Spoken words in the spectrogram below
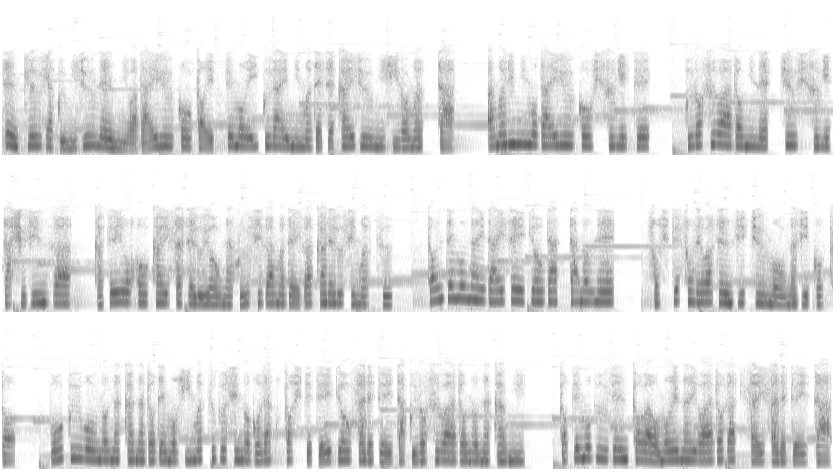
1920年には大流行と言ってもいいくらいにまで世界中に広まった。あまりにも大流行しすぎて、クロスワードに熱中しすぎた主人が、家庭を崩壊させるような風刺画まで描かれる始末。とんでもない大盛況だったのね。そしてそれは戦時中も同じこと。防空壕の中などでも暇つぶしの娯楽として提供されていたクロスワードの中に、とても偶然とは思えないワードが記載されていた。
